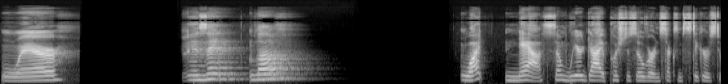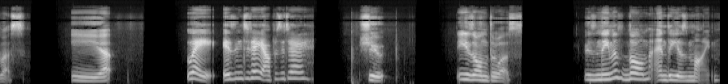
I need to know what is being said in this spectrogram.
Where is it, love? What? Nah, some weird guy pushed us over and stuck some stickers to us. Yep. Wait, isn't today opposite day? Shoot. He's on to us. His name is Dom and he is mine.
